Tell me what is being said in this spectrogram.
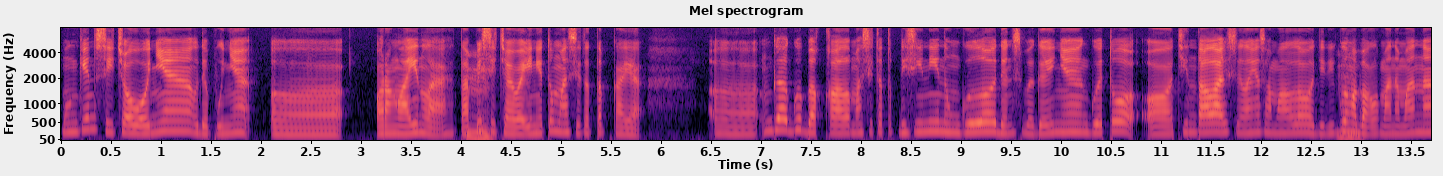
mungkin si cowoknya udah punya eh, orang lain lah, tapi Hmm. si cewek ini tuh masih tetap kayak eh, enggak gue bakal masih tetap di sini nunggu lo dan sebagainya. Gue tuh eh, cinta lah istilahnya sama lo. Jadi gue nggak Hmm. bakal ke mana-mana.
